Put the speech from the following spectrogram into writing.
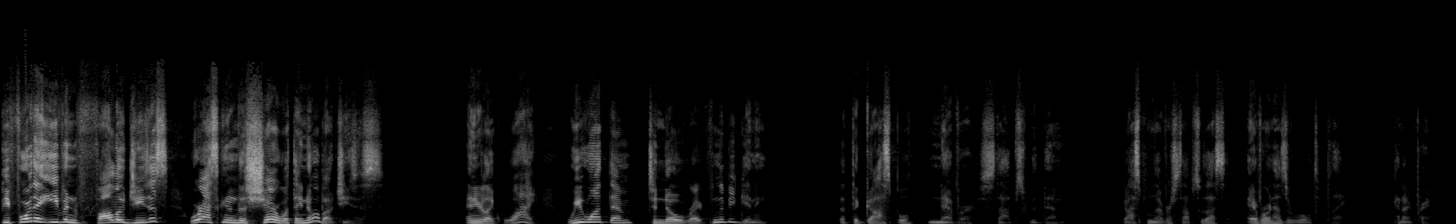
before they even follow Jesus, we're asking them to share what they know about Jesus. And you're like, why? We want them to know right from the beginning that the gospel never stops with them. Gospel never stops with us. Everyone has a role to play. Can I pray?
